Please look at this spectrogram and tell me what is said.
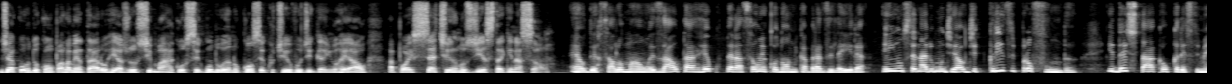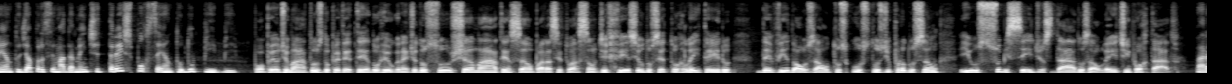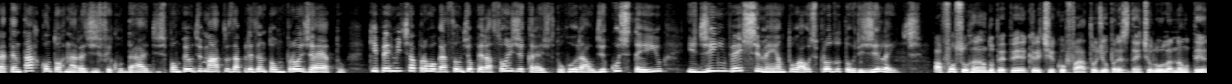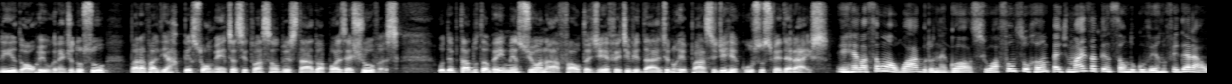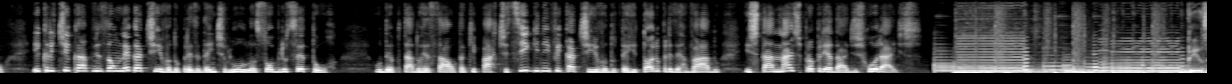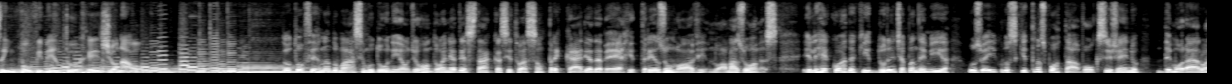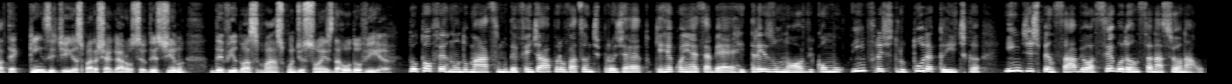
De acordo com o parlamentar, o reajuste marca o segundo ano consecutivo de ganho real após sete anos de estagnação. Helder Salomão exalta a recuperação econômica brasileira em um cenário mundial de crise profunda e destaca o crescimento de aproximadamente 3% do PIB. Pompeu de Matos, do PDT do Rio Grande do Sul, chama a atenção para a situação difícil do setor leiteiro devido aos altos custos de produção e os subsídios dados ao leite importado. Para tentar contornar as dificuldades, Pompeu de Matos apresentou um projeto que permite a prorrogação de operações de crédito rural de custeio e de investimento aos produtores de leite. Afonso Ram, do PP, critica o fato de o presidente Lula não ter ido ao Rio Grande do Sul para avaliar pessoalmente a situação do estado após as chuvas. O deputado também menciona a falta de efetividade no repasse de recursos federais. Em relação ao agronegócio, Afonso Ram pede mais atenção do governo federal e critica a visão negativa do presidente Lula sobre o setor. O deputado ressalta que parte significativa do território preservado está nas propriedades rurais. Desenvolvimento Regional. Doutor Fernando Máximo, do União de Rondônia, destaca a situação precária da BR-319 no Amazonas. Ele recorda que, durante a pandemia, os veículos que transportavam oxigênio demoraram até 15 dias para chegar ao seu destino devido às más condições da rodovia. Doutor Fernando Máximo defende a aprovação de projeto que reconhece a BR-319 como infraestrutura crítica indispensável à segurança nacional.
